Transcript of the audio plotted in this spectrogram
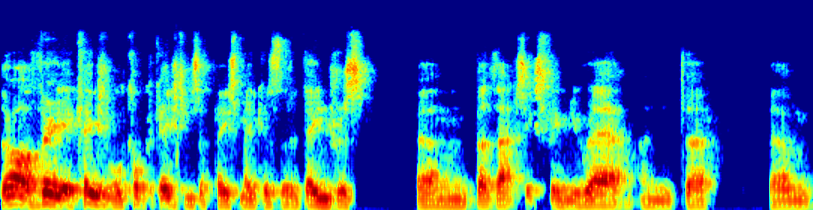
There are very occasional complications of pacemakers that are dangerous, um, but that's extremely rare. And uh, um,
